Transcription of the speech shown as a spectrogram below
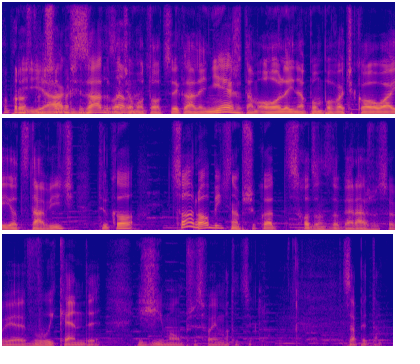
po prostu trzeba Jak się za to zadbać o motocykl, ale nie, że tam olej napompować koła i odstawić, tylko co robić na przykład schodząc do garażu sobie w weekendy zimą przy swoim motocyklu. Zapytam.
